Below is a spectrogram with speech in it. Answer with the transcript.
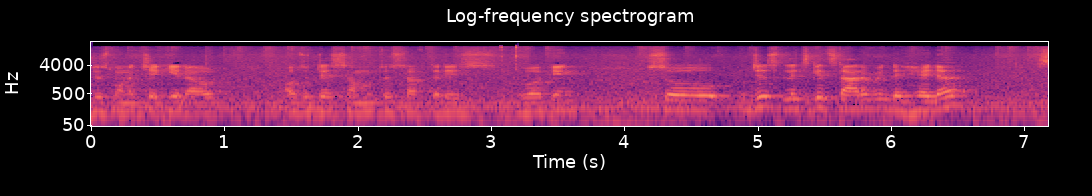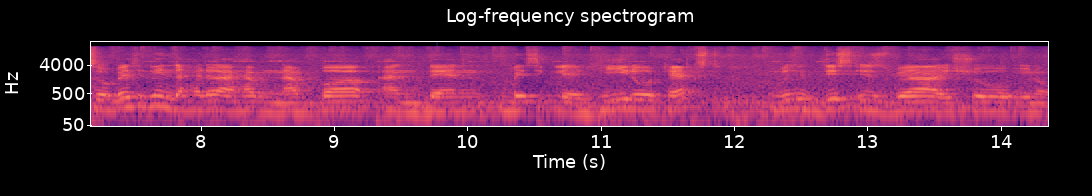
just want to check it out. Also test some of the stuff that is working. So just let's get started with the header. So basically in the header i have navbar and then basically a hero text. Basically this is where i show you know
